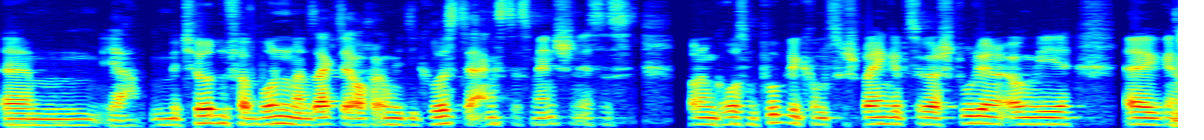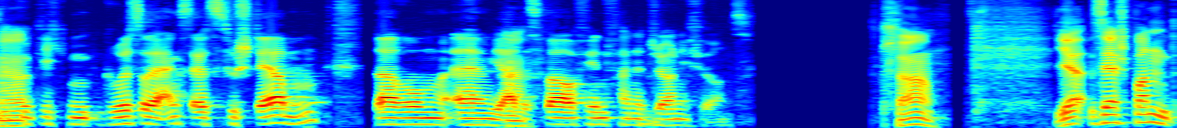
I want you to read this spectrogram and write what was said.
ähm, ja, mit Hürden verbunden. Man sagt ja auch irgendwie, die größte Angst des Menschen ist es, vor einem großen Publikum zu sprechen. Gibt sogar Studien irgendwie äh, ja. wirklich größere Angst als zu sterben. Darum, ähm, ja, das war auf jeden Fall eine Journey für uns. Klar. Ja, sehr spannend.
